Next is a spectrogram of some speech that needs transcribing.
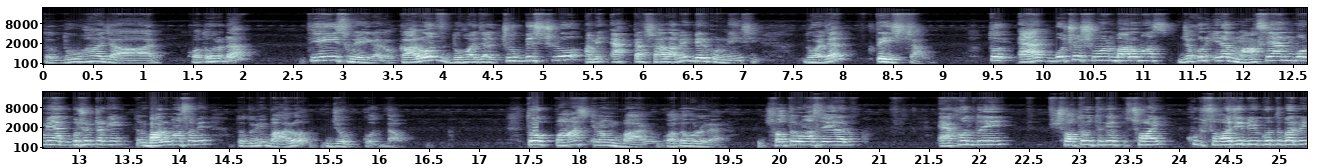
তো দু হাজার কত হলো এটা? তেইশ হয়ে গেল। কারণ দু হাজার চব্বিশ ছিল, আমি একটা সাল আমি বের করে নিয়েছি। দু হাজার তেইশ সাল। তো এক বছর সমান বারো মাস, যখন এরা মাসে আনব আমি এক বছরটাকে, তখন বারো মাস হবে, তো তুমি বারো যোগ করে দাও। তো পাঁচ এবং বারো, কত হলো ব্যাপ সতেরো মাস হয়ে গেল। এখন তুমি সতেরো থেকে ছয় খুব সহজেই বিয়োগ করতে পারবে।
